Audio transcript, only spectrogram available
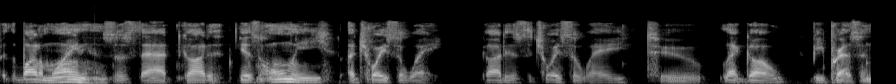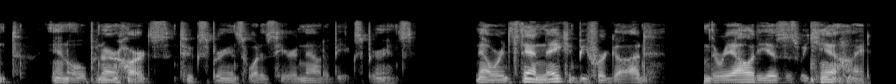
But the bottom line is, is that God is only a choice away. God is the choice away to let go, be present, and open our hearts to experience what is here and now to be experienced. Now we're stand naked before God. The reality is, is we can't hide.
